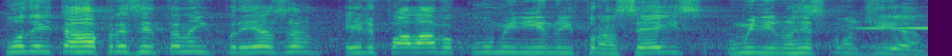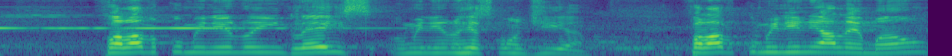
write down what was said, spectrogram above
Quando ele estava apresentando a empresa, ele falava com o um menino em francês, o menino respondia. Falava com o menino em inglês, o menino respondia. Falava com o menino em alemão,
